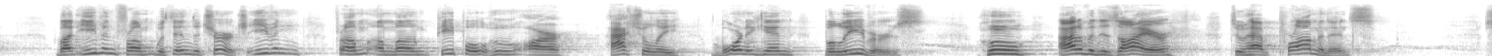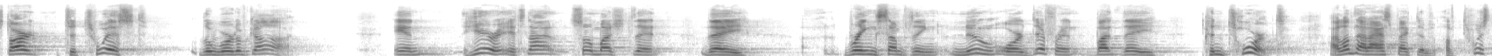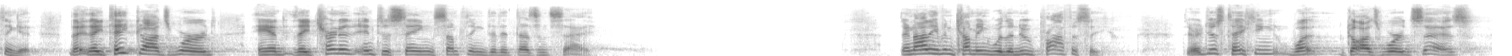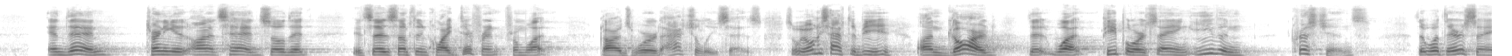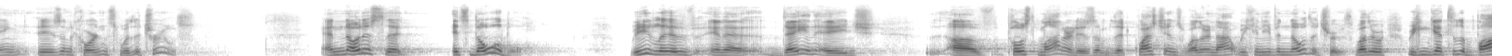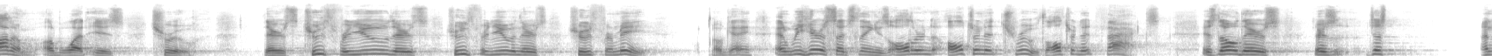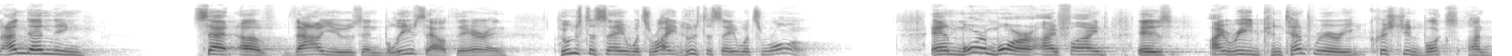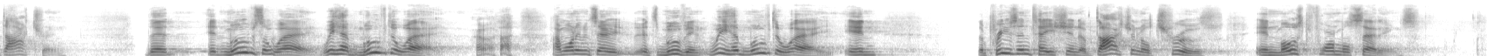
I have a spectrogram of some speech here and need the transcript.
but even from within the church, even from among people who are actually born again believers, who, out of a desire to have prominence, start to twist the Word of God. And here, it's not so much that they bring something new or different, but they contort. I love that aspect of, of twisting it. They, they take God's word and they turn it into saying something that it doesn't say. They're not even coming with a new prophecy. They're just taking what God's word says and then turning it on its head so that it says something quite different from what God's word actually says. So we always have to be on guard that what people are saying, even Christians, that what they're saying is in accordance with the truth. And notice that it's knowable. We live in a day and age of postmodernism that questions whether or not we can even know the truth, whether we can get to the bottom of what is true. There's truth for you, there's truth for you, and there's truth for me. Okay? And we hear such thing as alternate, alternate truth, alternate facts, as though there's, there's just an unending set of values and beliefs out there, and who's to say what's right, who's to say what's wrong. And more and more I find is I read contemporary Christian books on doctrine that it moves away. We have moved away. I won't even say it's moving. We have moved away in the presentation of doctrinal truth in most formal settings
